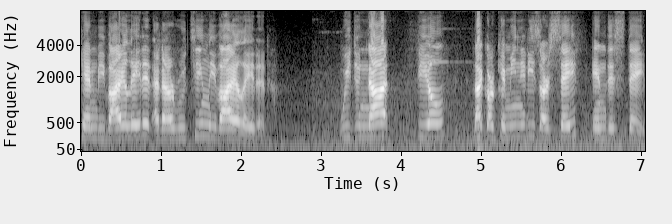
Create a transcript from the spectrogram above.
can be violated and are routinely violated. We do not feel like our communities are safe in this state.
